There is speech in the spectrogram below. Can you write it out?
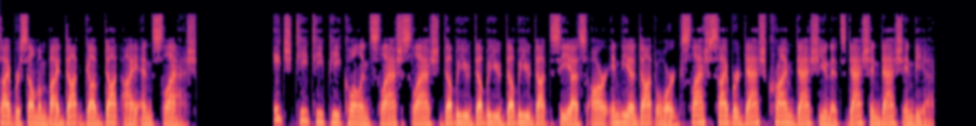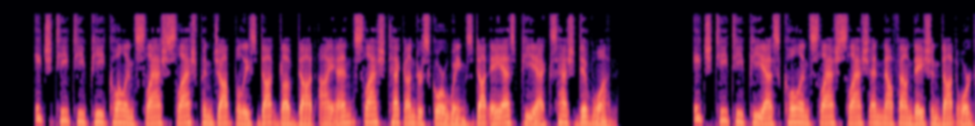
cybercellmumbai.gov.in slash http www.csrindia.org cyber crime units in india http punjabpolice.gov.in tech underscore wings.aspx hash div 1 https endnowfoundation.org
